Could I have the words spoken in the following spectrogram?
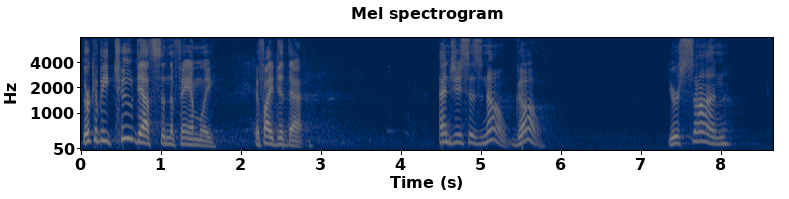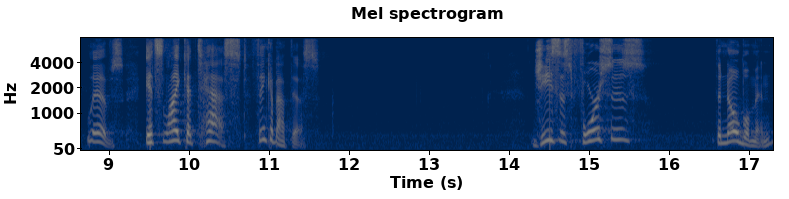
There could be two deaths in the family if I did that. And she says, No, go. Your son lives. It's like a test. Think about this. Jesus forces the nobleman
